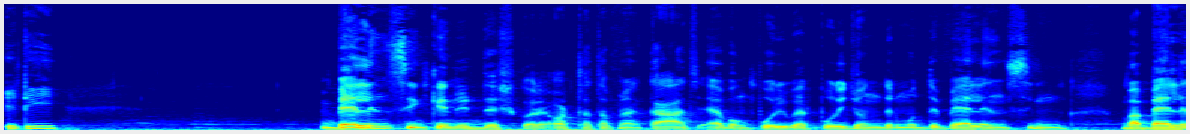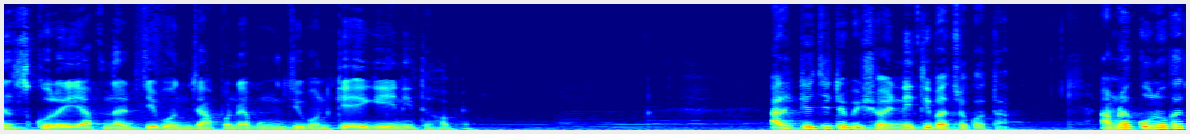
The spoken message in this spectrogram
এটি ব্যালেন্সিংকে নির্দেশ করে, অর্থাৎ আপনার কাজ এবং পরিবার পরিজনদের মধ্যে ব্যালেন্সিং বা ব্যালেন্স করেই আপনার জীবন যাপন এবং জীবনকে এগিয়ে নিতে হবে। আরেকটা যেটা বিষয়, নেতিবাচকতা। আমরা কোনো কাজ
